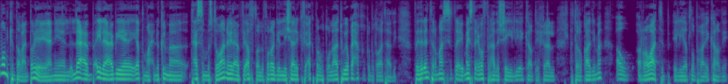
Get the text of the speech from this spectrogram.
ممكن طبعا طبيعي. يعني اللاعب أي لاعب يطمح إنه كل ما تحسن مستواه إنه يلعب في أفضل الفرق اللي يشارك في أكبر بطولات ويبغى يحقق البطولات هذه. فإذا الإنتر ما يستطيع ما يستطيع يوفر هذا الشيء لإيكاردي خلال الفترة القادمة أو الرواتب اللي يطلبها إيكاردي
